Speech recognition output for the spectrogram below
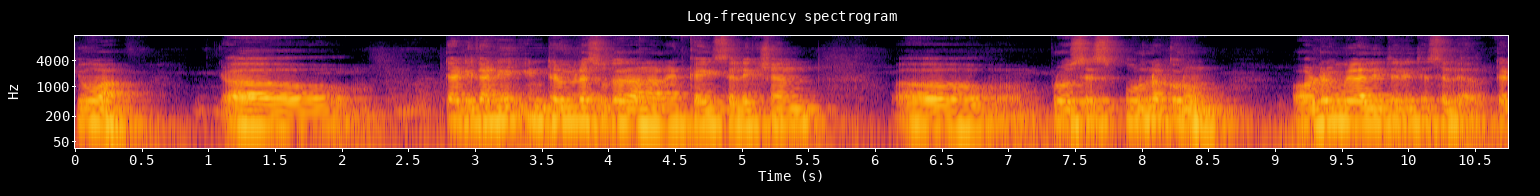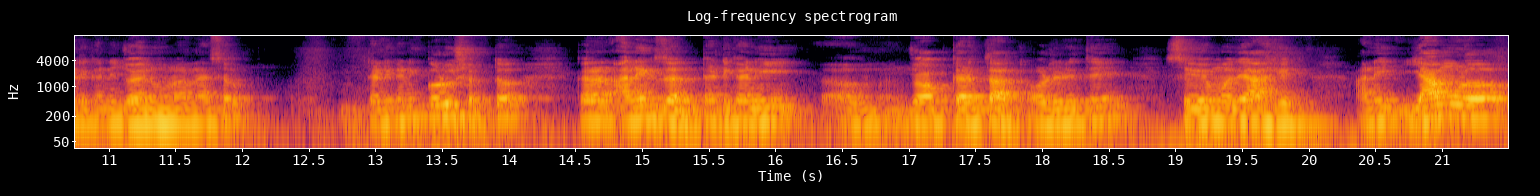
किंवा त्या ठिकाणी इंटरव्ह्यूला सुद्धा जाणार नाहीत. काही सिलेक्शन प्रोसेस पूर्ण करून ऑर्डर मिळाली तरी ते सले त्या ठिकाणी जॉईन होणार नाही असं त्या ठिकाणी कळू शकतं. कारण अनेक जण त्या ठिकाणी जॉब करतात. ऑलरेडी ते सेवेमध्ये आहेत. आणि यामुळं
